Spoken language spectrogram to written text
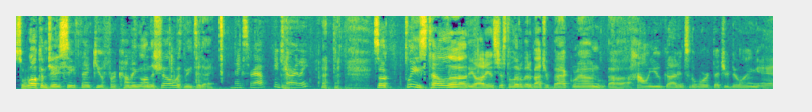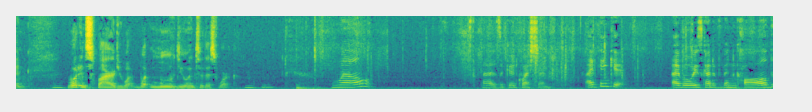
So, welcome, Jacey. Thank you for coming on the show with me today. Thanks for having me, Charlie. so, please tell uh, the audience just a little bit about your background, uh, how you got into the work that you're doing, and what inspired you? What, what moved you into this work? Mm-hmm. Well, that is a good question. I think it, I've always kind of been called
